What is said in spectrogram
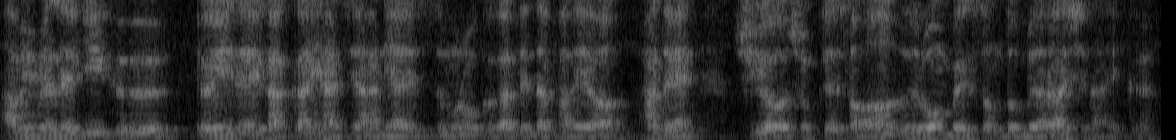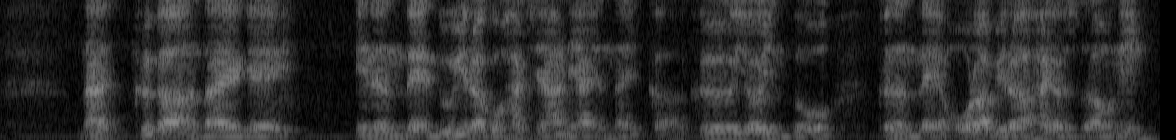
아비멜렉이 그 여인을 가까이 하지 아니하였으므로 그가 대답하여 하되 주여 주께서 의로운 백성도 멸하시나이까. 나 그가 나에게 이는 내 누이라고 하지 아니하였나이까. 그 여인도 그는 내 오랍이라 하였사오니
